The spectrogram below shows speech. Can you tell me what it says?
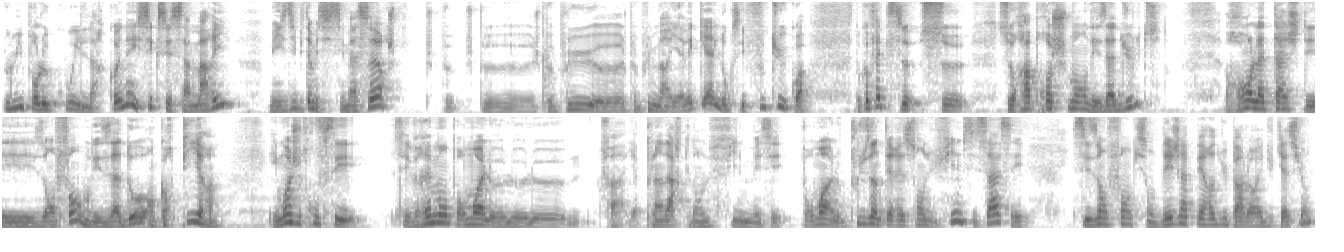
lui, pour le coup, il la reconnaît, il sait que c'est sa mari, mais il se dit, putain, mais si c'est ma sœur, je, je peux, je, peux, je, peux plus, euh, je peux plus me marier avec elle, donc c'est foutu, quoi. Donc en fait, ce, ce, ce rapprochement des adultes rend la tâche des enfants ou des ados encore pire. Et moi, je trouve c'est c'est vraiment pour moi le, le, le- enfin il y a plein d'arcs dans le film mais c'est pour moi le plus intéressant du film c'est ça c'est ces enfants qui sont déjà perdus par leur éducation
